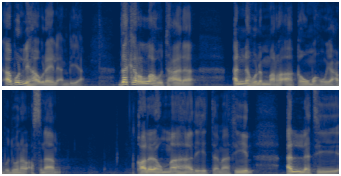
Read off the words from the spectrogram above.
أب لهؤلاء الأنبياء. ذكر الله تعالى أنه لما رأى قومه يعبدون الأصنام قال لهم ما هذه التماثيل؟ التي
